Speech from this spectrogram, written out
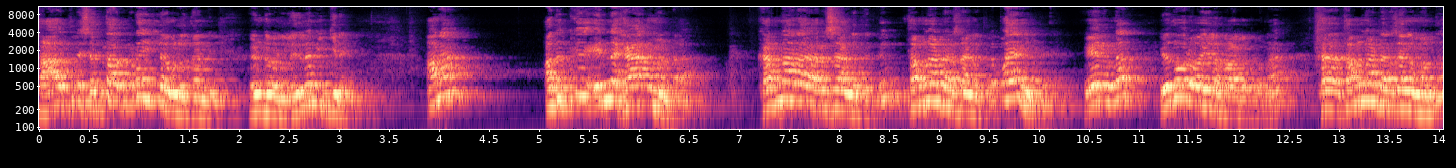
தாகத்துல செத்தா கூட இல்லை உங்களுக்கு தண்ணி. ரெண்டு இதில் இதுல நிக்கிறேன். ஆனா அதுக்கு என்ன காரணம்னா கர்நாடக அரசாங்கத்துக்கு தமிழ்நாட்டு அரசாங்கத்தில் பயம் ஏனென்றால் ஏதோ ஒரு வகையில் பார்க்க போனால் க- தமிழ்நாட்டு அரசாங்கம் வந்து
